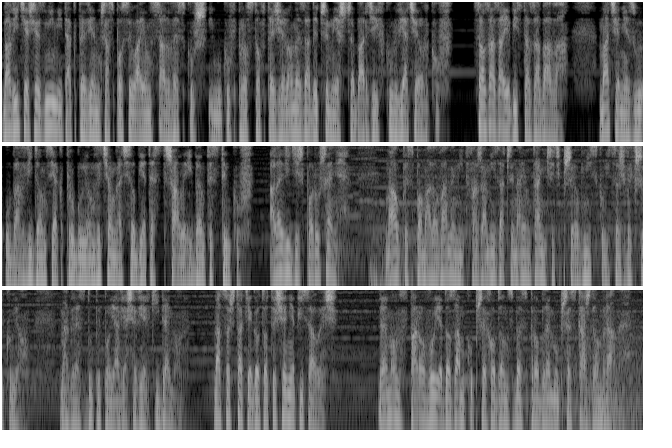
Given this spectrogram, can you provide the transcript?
Bawicie się z nimi tak pewien czas posyłając salwę z kusz i łuków prosto w te zielone zady, czym jeszcze bardziej wkurwiacie orków. Co za zajebista zabawa. Macie niezły ubaw widząc jak próbują wyciągać sobie te strzały i bełty z tyłków. Ale widzisz poruszenie. Małpy z pomalowanymi twarzami zaczynają tańczyć przy ognisku i coś wykrzykują. Nagle z dupy pojawia się wielki demon. Na coś takiego to ty się nie pisałeś. Demon wparowuje do zamku przechodząc bez problemu przez każdą bramę.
